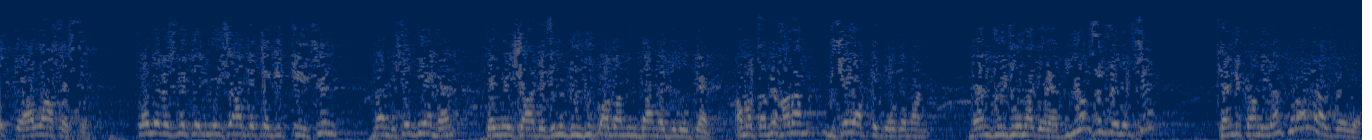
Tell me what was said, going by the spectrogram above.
etti Allah affetsin. Sonra resme kelime-i gittiği için ben bir şey diyemem. Kelime-i şehadetini duyduk adam idam edilirken. Ama tabii haram bir şey yaptık o zaman. Ben duyduğuma göre. Biliyor musunuz öyle bir şey? Kendi kanıyla Kur'an yazdı öyle.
